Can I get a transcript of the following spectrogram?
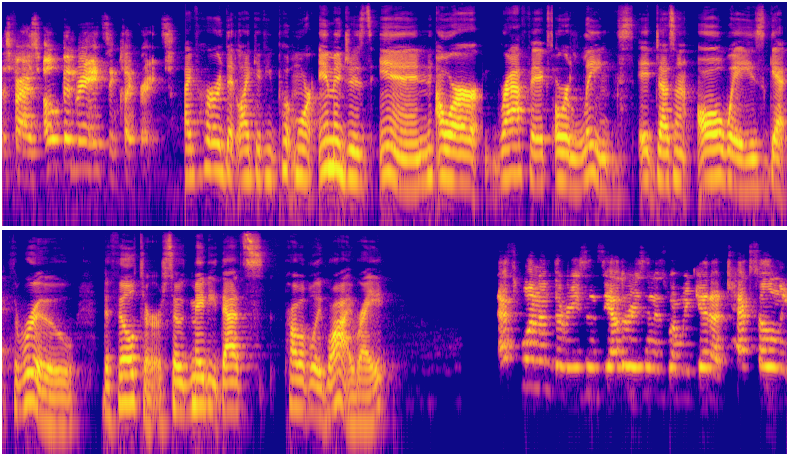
as far as open rates and click rates. I've heard that like if you put more images in or graphics or links, it doesn't always get through the filter. So maybe that's probably why, right? That's one of the reasons. The other reason is when we get a text only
